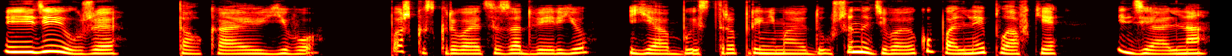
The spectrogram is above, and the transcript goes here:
«Иди уже». Толкаю его. Пашка скрывается за дверью. Я быстро принимаю душ и надеваю купальные плавки. Идеально.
